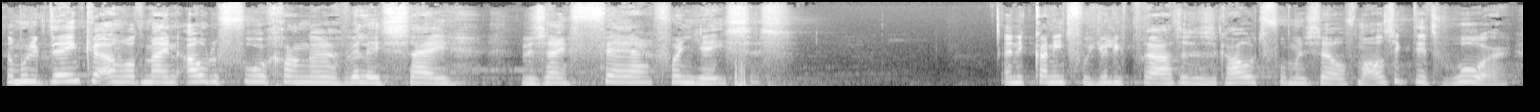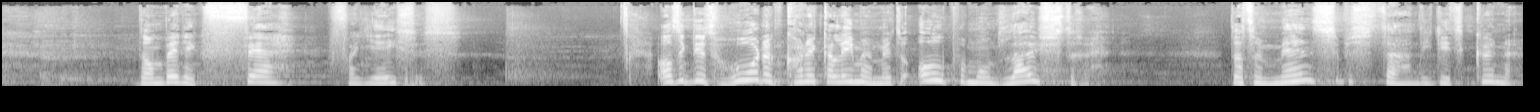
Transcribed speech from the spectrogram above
dan moet ik denken aan wat mijn oude voorganger wel eens zei. We zijn ver van Jezus. En ik kan niet voor jullie praten, dus ik hou het voor mezelf. Maar als ik dit hoor, dan ben ik ver van Jezus. Als ik dit hoor, dan kan ik alleen maar met open mond luisteren. Dat er mensen bestaan die dit kunnen.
